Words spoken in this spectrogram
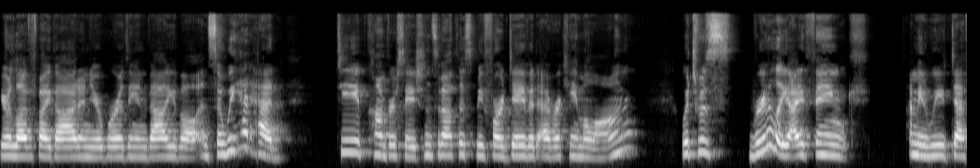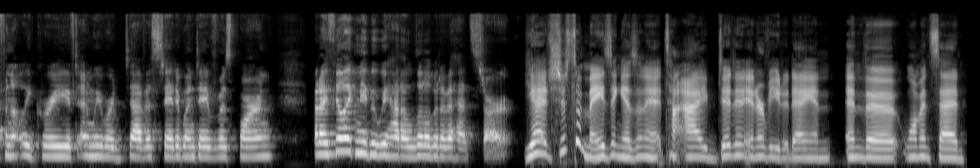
you're loved by God and you're worthy and valuable. And so we had had deep conversations about this before David ever came along, which was really, I think, I mean, we definitely grieved and we were devastated when David was born. But I feel like maybe we had a little bit of a head start. Yeah, it's just amazing, isn't it? I did an interview today and and the woman said,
